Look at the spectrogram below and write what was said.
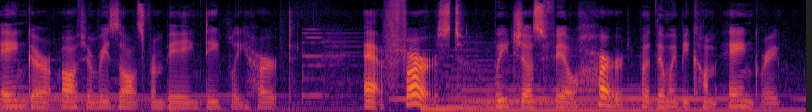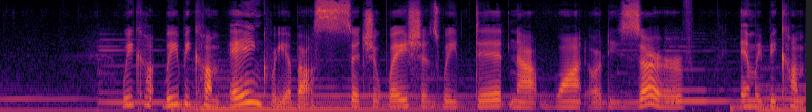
anger often results from being deeply hurt. At first, we just feel hurt, but then we become angry we, we become angry about situations we did not want or deserve, and we become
